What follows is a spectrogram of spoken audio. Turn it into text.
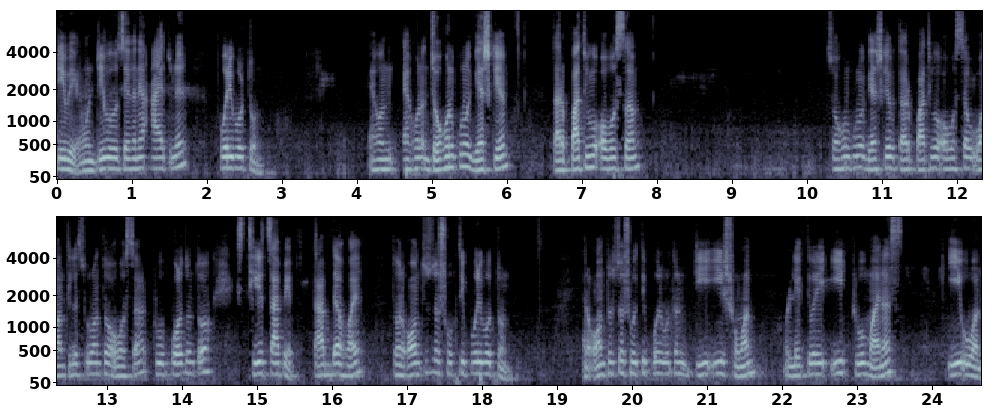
ডিবি এবং ডিবি হচ্ছে এখানে আয়তনের পরিবর্তন। এখন এখন যখন কোনো গ্যাসকে তার প্রাথমিক অবস্থা, যখন কোনো গ্যাসকে তার প্রাথমিক অবস্থা ওয়ান থেকে চূড়ান্ত অবস্থা টু পর্যন্ত স্থির চাপে তাপ দেওয়া হয়, তখন অন্তঃস্থ শক্তি পরিবর্তন। আর অন্তঃস্থ শক্তি পরিবর্তন ডিই সমান লিখতে পারি E two minus E one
